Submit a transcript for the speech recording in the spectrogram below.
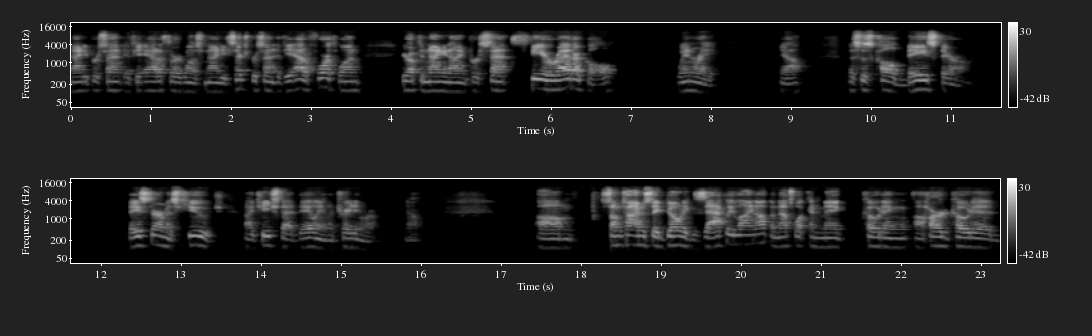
90%. If you add a third one, it's 96%. If you add a fourth one, you're up to 99% theoretical win rate. Yeah. This is called Bayes theorem. Bayes theorem is huge. I teach that daily in a trading room. Yeah. Um, sometimes they don't exactly line up, and that's what can make coding a hard coded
